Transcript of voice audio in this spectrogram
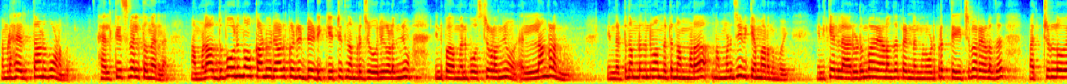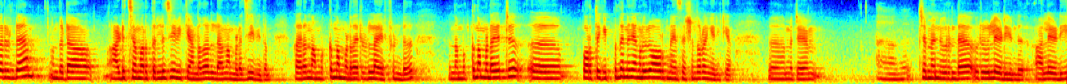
നമ്മുടെ ഹെൽത്താണ് പോണത്. ഹെൽത്ത് ഈസ് വെൽത്ത് എന്നല്ല. നമ്മൾ അതുപോലും നോക്കാണ്ട് ഒരാൾക്ക് ഡെഡിക്കേറ്റ് നമ്മുടെ ജോലി കളഞ്ഞു ഇനി പെർമനന്റ് പോസ്റ്റ് കളഞ്ഞു എല്ലാം കളഞ്ഞു. എന്നിട്ട് നമ്മളിങ്ങനെ വന്നിട്ട് നമ്മൾ നമ്മൾ ജീവിക്കാൻ മറന്നുപോയി. എനിക്ക് എല്ലാവരോടും പറയാനുള്ളത് പെണ്ണുങ്ങളോട് പ്രത്യേകിച്ച് പറയാനുള്ളത് മറ്റുള്ളവരുടെ എന്താ അടിച്ചമർത്തലിൽ ജീവിക്കേണ്ടതല്ല നമ്മുടെ ജീവിതം. കാരണം നമുക്ക് നമ്മുടേതായിട്ടൊരു ലൈഫുണ്ട് നമുക്ക് നമ്മുടേതായിട്ട് പുറത്തേക്ക് ഇപ്പം തന്നെ ഞങ്ങളൊരു ഓർഗനൈസേഷൻ തുടങ്ങിയിരിക്കുക. മറ്റേ ചെമ്മന്നൂരിന്റെ ഒരു ലേഡി ഉണ്ട്. ആ ലേഡി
